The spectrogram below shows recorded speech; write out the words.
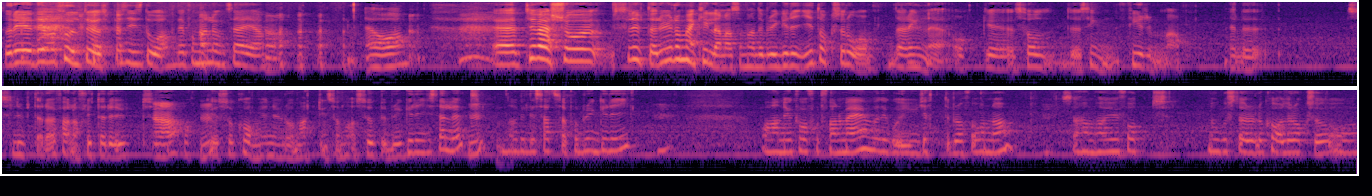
så det, det var fullt ös precis då, det får man lugnt säga. Ja. Eh, tyvärr så slutade ju de här killarna som hade bryggeriet också då där inne och eh, sålde sin firma. Eller slutade i alla fall, de flyttade ut. Ja. Och Mm. så kom ju nu då Martin som har Subbe istället. Mm. Och ville satsa på bryggeri. Och han är ju kvar fortfarande med och det går ju jättebra för honom. Så han har ju fått något större lokaler också och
